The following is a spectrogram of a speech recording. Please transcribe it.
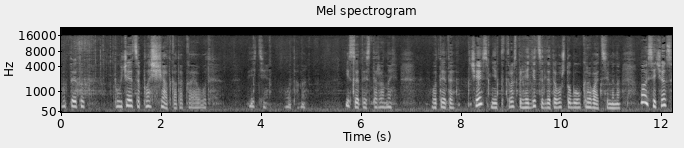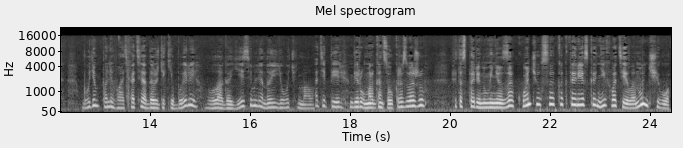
вот эту. Получается площадка такая вот. Видите? Вот она. И с этой стороны. Вот эта часть мне как раз пригодится для того, чтобы укрывать семена. Ну а сейчас будем поливать. Хотя дождики были, влага есть земле, но ее очень мало. А теперь беру марганцовку, развожу. Фитоспорин у меня закончился как-то резко, не хватило. Но ничего,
